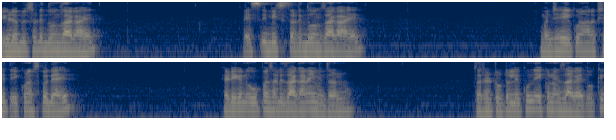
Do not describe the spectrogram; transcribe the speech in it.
ई डब्ल्यूसाठी दोन जागा आहेत. एस ई बी सीसाठी दोन जागा आहेत. म्हणजे हे एकूण आरक्षित एकोणीस पदे आहेत. या ठिकाणी ओपनसाठी जागा नाही मित्रांनो. तर हे टोटल एकूण एकोणीस जागा आहेत ओके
